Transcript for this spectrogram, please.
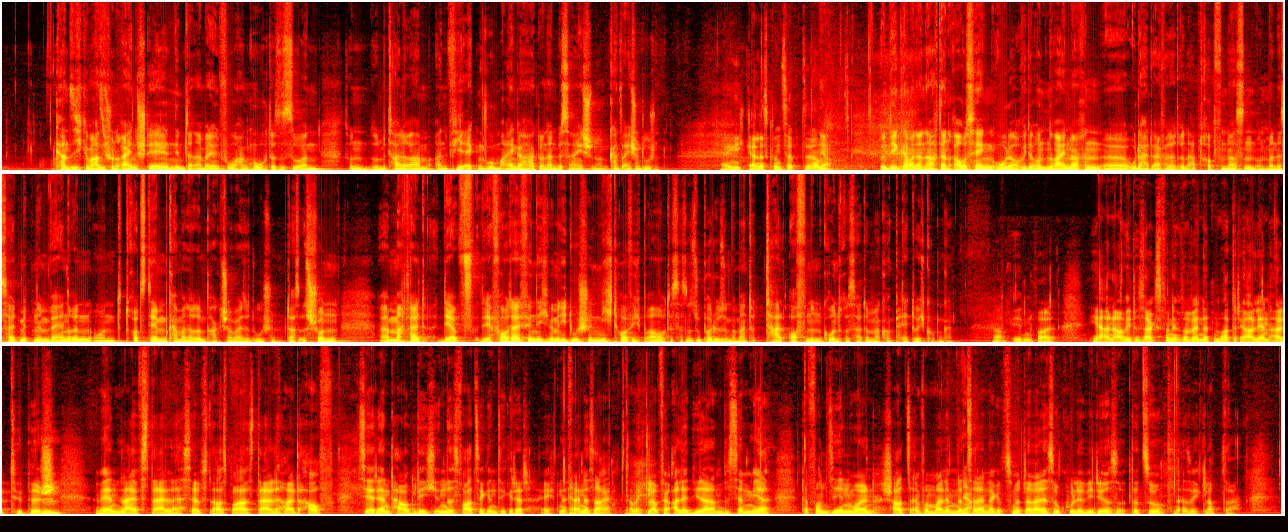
kann sich quasi schon reinstellen, nimmt dann einmal den Vorhang hoch, das ist so ein, so ein, so ein Metallrahmen an vier Ecken oben eingehakt und dann bist du eigentlich schon, kannst eigentlich schon duschen. Eigentlich geiles Konzept, ja. ja. Und den kann man danach dann raushängen oder auch wieder unten reinmachen äh, oder halt einfach da drin abtropfen lassen und man ist halt mitten im Van drin und trotzdem kann man da drin praktischerweise duschen. Das ist schon, äh, macht halt der, der Vorteil, finde ich, wenn man die Dusche nicht häufig braucht, ist das eine super Lösung, weil man einen total offenen Grundriss hat und man komplett durchgucken kann. Auf jeden Fall. Ja, und auch wie du sagst, von den verwendeten Materialien halt typisch. Hm Van Lifestyle, Selbstausbau-Style halt auf serientauglich in das Fahrzeug integriert. Echt eine ja. feine Sache. Aber ich glaube, für alle, die da ein bisschen mehr davon sehen wollen, schaut es einfach mal im Netz ja. rein. Da gibt es mittlerweile so coole Videos dazu. Also ich glaube, da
